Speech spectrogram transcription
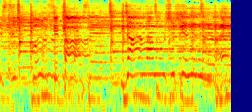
इस गुलसिता से जाना मुश्किल है।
